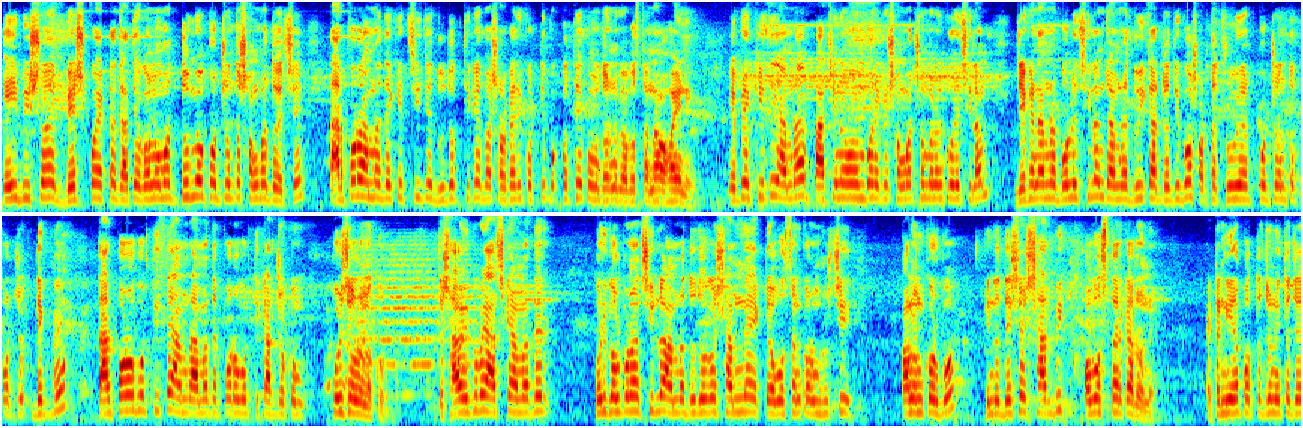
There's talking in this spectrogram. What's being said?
এই বিষয়ে বেশ কয়েকটা জাতীয় গণমাধ্যমেও পর্যন্ত সংবাদ হয়েছে তারপরও আমরা দেখেছি যে দুদক থেকে বা সরকারি কর্তৃপক্ষ থেকে কোনো ধরনের ব্যবস্থা নেওয়া হয়নি। এ প্রেক্ষিতেই আমরা পাঁচই নভেম্বর একটি সংবাদ সম্মেলন করেছিলাম, যেখানে আমরা বলেছিলাম যে আমরা দুই কার্য দিবস, অর্থাৎ রুইয়ের পর্যন্ত পর্য- দেখব, তার পরবর্তীতে আমরা আমাদের পরবর্তী কার্যক্রম পরিচালনা করব। তো স্বাভাবিকভাবে আজকে আমাদের পরিকল্পনা ছিল আমরা দুদকের সামনে একটি অবস্থান কর্মসূচি পালন করব, কিন্তু দেশের সার্বিক অবস্থার কারণে একটা নিরাপত্তাজনিত যে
